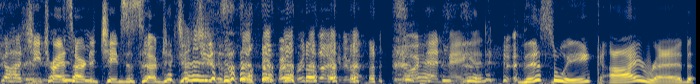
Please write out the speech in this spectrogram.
God, she tries hard to change the subject and she doesn't like what we're talking about. Go ahead, Megan. this week I read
